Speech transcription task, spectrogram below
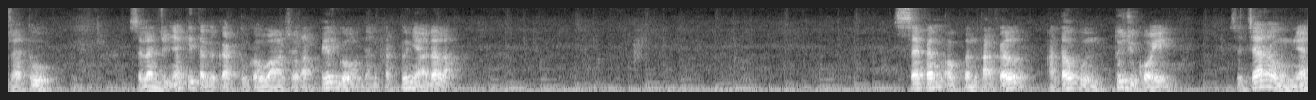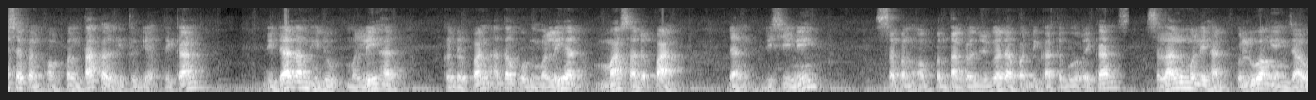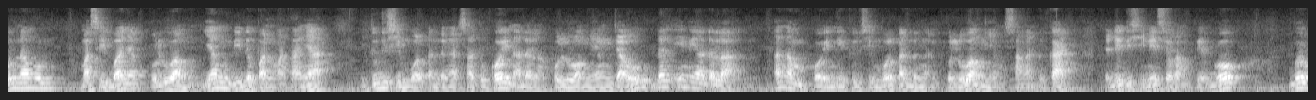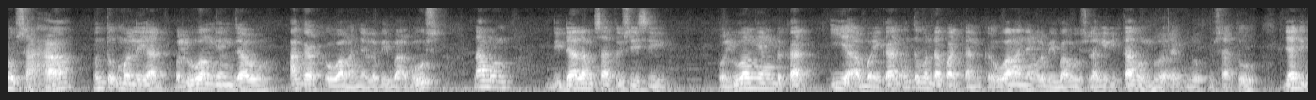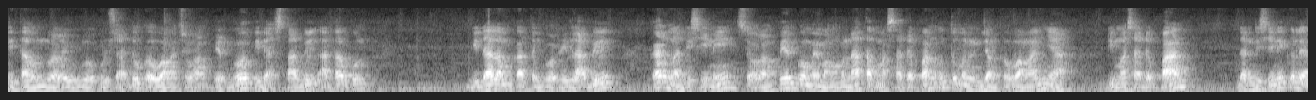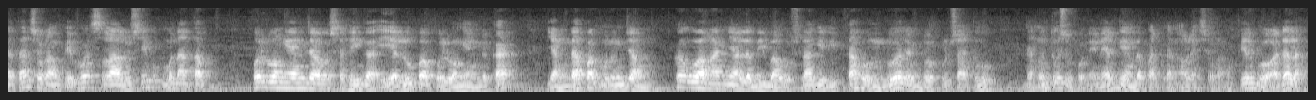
Selanjutnya kita ke kartu keuangan seorang Virgo dan kartunya adalah Seven of Pentacle ataupun 7 koin. Secara umumnya Seven of Pentacle itu diartikan di dalam hidup melihat ke depan ataupun melihat masa depan. Dan di sini Seven of Pentacle juga dapat dikategorikan selalu melihat peluang yang jauh namun masih banyak peluang yang di depan matanya. itu disimbolkan dengan satu koin adalah peluang yang jauh dan ini adalah enam koin itu disimbolkan dengan peluang yang sangat dekat. Jadi di sini seorang Virgo berusaha untuk melihat peluang yang jauh agar keuangannya lebih bagus, namun di dalam satu sisi peluang yang dekat ia abaikan untuk mendapatkan keuangan yang lebih bagus lagi di tahun 2021. Jadi di tahun 2021 keuangan seorang Virgo tidak stabil ataupun di dalam kategori labil. Karena di sini seorang Virgo memang menatap masa depan untuk menunjang keuangannya di masa depan. Dan di sini kelihatan seorang Virgo selalu sibuk menatap peluang yang jauh sehingga ia lupa peluang yang dekat yang dapat menunjang keuangannya lebih bagus lagi di tahun 2021. Dan untuk support energi yang dapatkan oleh seorang Virgo adalah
